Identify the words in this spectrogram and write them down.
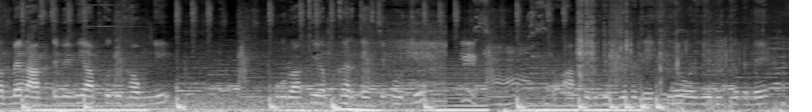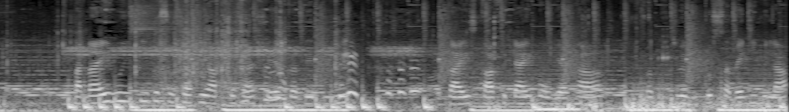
और मैं रास्ते में भी आपको दिखाऊँगी पूरा कि अब घर कैसे पहुँचे। तो आप मेरी वीडियो में देखिए और ये वीडियो मैंने बनाई हुई थी तो सोचा कि आपके साथ शेयर कर देती हूँ। गाइस काफ़ी टाइम हो गया था, और बीच में बिल्कुल समय नहीं मिला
